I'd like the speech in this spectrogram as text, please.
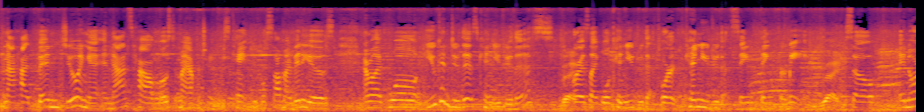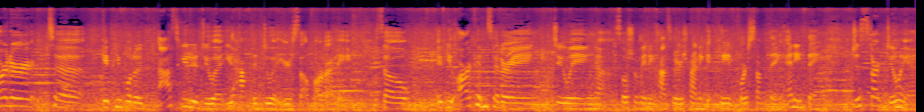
and I had been doing it, and that's how most of my opportunities came. People saw my videos and were like, "Well, you can do this. Can you do this?" Right. Or it's like, "Well, can you do that? Or can you do that same thing for me?" Right. So in order to get people to ask you to do it, you have to do it yourself already. So if you are considering doing social media content or trying to get paid for something, anything, just start doing it.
